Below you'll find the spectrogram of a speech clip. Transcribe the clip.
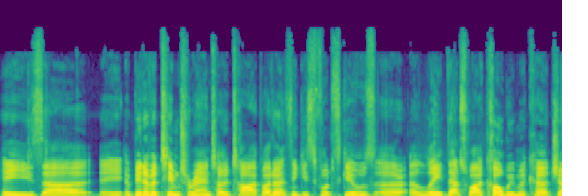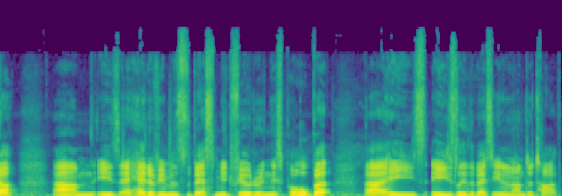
He's uh, a bit of a Tim Taranto type. I don't think his foot skills are elite. That's why Colby McKercher um, is ahead of him as the best midfielder in this pool, but uh, he's easily the best in and under type.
